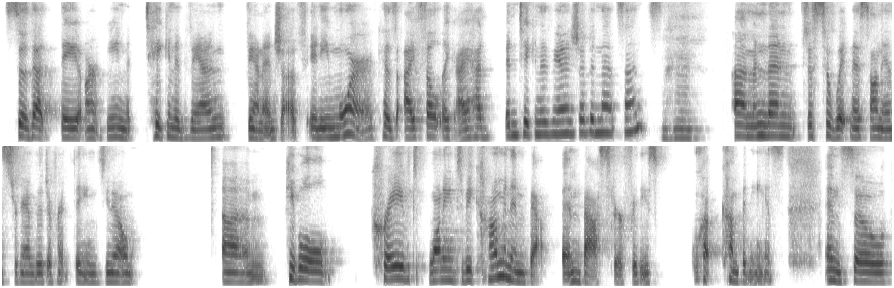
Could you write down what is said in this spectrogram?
so that they aren't being taken advantage of anymore. Because I felt like I had been taken advantage of in that sense. Mm-hmm. Um, and then just to witness on Instagram the different things, you know, um, people craved wanting to become an amb- ambassador for these companies. And so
